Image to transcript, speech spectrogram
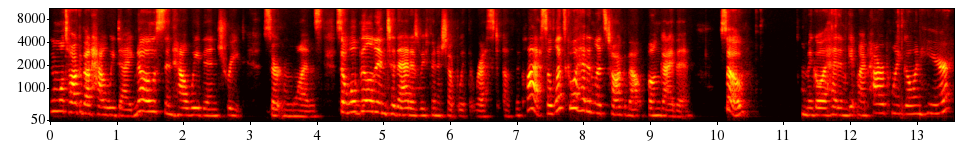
And we'll talk about how we diagnose and how we then treat certain ones. So we'll build into that as we finish up with the rest of the class. So let's go ahead and let's talk about fungi then. So let me go ahead and get my PowerPoint going here.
